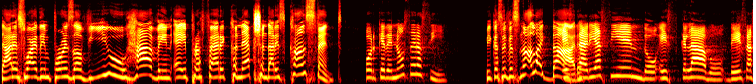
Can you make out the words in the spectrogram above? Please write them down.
That is why the importance of you having a prophetic connection that is constant. Porque de no ser así, Because if it's not like that, estaría siendo esclavo de esas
